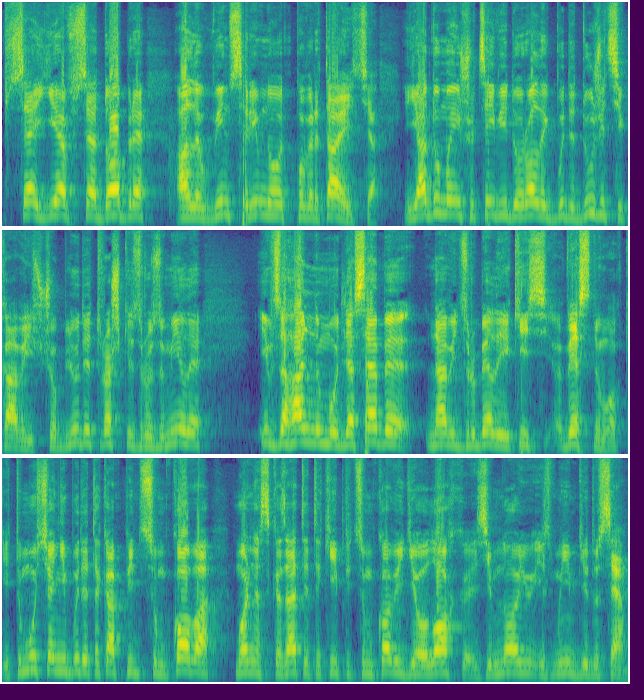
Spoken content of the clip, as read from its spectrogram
все є, все добре, але він все рівно от повертається. І я думаю, що цей відеоролик буде дуже цікавий, щоб люди трошки зрозуміли і в загальному для себе навіть зробили якийсь висновок. І тому сьогодні буде така підсумкова, можна сказати, такий підсумковий діалог зі мною і з моїм дідусем.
